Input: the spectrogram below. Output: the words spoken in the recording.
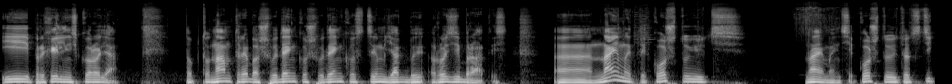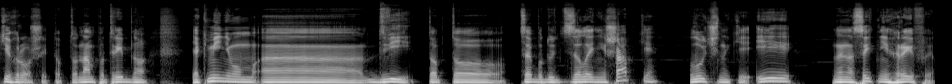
і прихильність короля. Тобто нам треба швиденько-швиденько з цим якби розібратись. Е, наймити коштують. Найманці коштують от стільки грошей. Тобто нам потрібно як мінімум е- дві. Тобто це будуть зелені шапки, лучники і ненаситні грифи.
